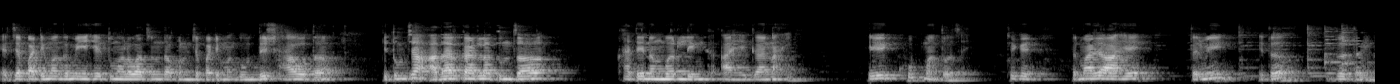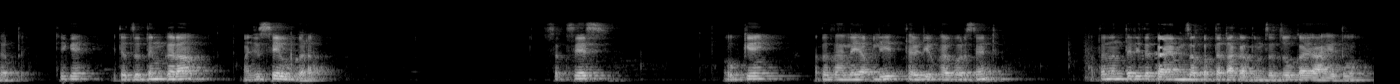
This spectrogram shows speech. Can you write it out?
याच्या पाठीमाग मी हे तुम्हाला वाचून दाखवण्याच्या पाठीमाग उद्देश हा होता की तुमच्या आधार कार्डला तुमचा खाते नंबर लिंक आहे का नाही हे खूप महत्वाचं आहे. ठीक आहे? तर माझ्या आहे तर मी इथं जतन करतोय. ठीक आहे? इथं जतन करा म्हणजे सेव्ह करा. सक्सेस. ओके? आता झालंय आपली थर्टी फाय पर्सेंट आता नंतर इथं कायमचा पत्ता टाका तुमचा जो काय आहे तो.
